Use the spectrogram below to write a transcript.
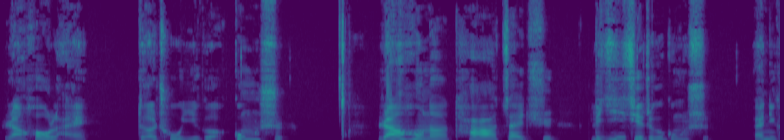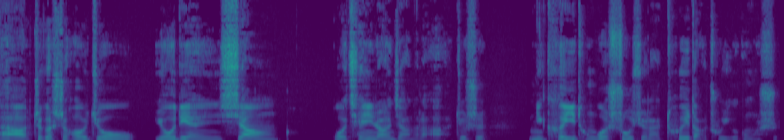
然后来得出一个公式，然后呢，他再去理解这个公式。哎，你看啊，这个时候就有点像我前一章讲的了啊，就是你可以通过数学来推导出一个公式。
